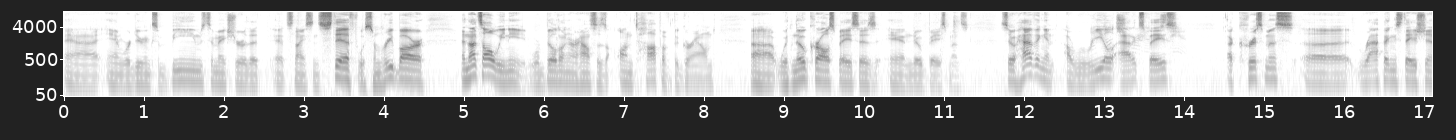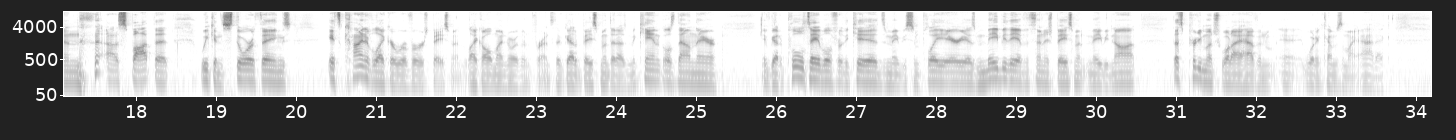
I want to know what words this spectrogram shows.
Uh, and we're doing some beams to make sure that it's nice and stiff with some rebar. And that's all we need. We're building our houses on top of the ground uh, with no crawl spaces and no basements. So having an, a real attic space, a Christmas uh, wrapping station, a spot that we can store things. It's kind of like a reverse basement, like all my northern friends. They've got a basement that has mechanicals down there. They've got a pool table for the kids, maybe some play areas. Maybe they have a finished basement, maybe not. That's pretty much what I have in, uh, when it comes to my attic.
